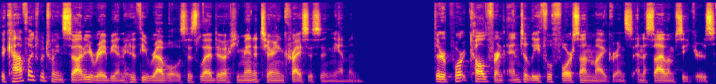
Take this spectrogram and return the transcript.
The conflict between Saudi Arabia and Houthi rebels has led to a humanitarian crisis in Yemen. The report called for an end to lethal force on migrants and asylum seekers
